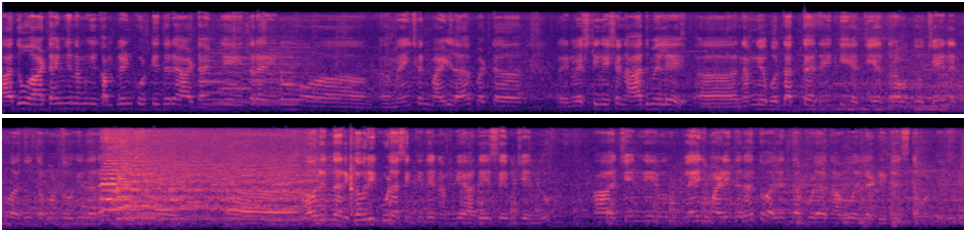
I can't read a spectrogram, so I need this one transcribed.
ಅದು ಆ ಟೈಮ್ಗೆ ನಮಗೆ ಕಂಪ್ಲೇಂಟ್ ಕೊಟ್ಟಿದ್ದಾರೆ ಆ ಟೈಮ್ಗೆ ಈ ಥರ ಏನೂ ಮೆನ್ಷನ್ ಮಾಡಿಲ್ಲ ಬಟ್ ಇನ್ವೆಸ್ಟಿಗೇಷನ್ ಆದಮೇಲೆ ನಮಗೆ ಗೊತ್ತಾಗ್ತಾ ಇದೆ ಕಿ ಅಜ್ಜಿ ಹತ್ರ ಒಂದು ಚೈನ್ ಇತ್ತು, ಅದು ತಗೊಂಡು ಹೋಗಿದ್ದಾರೆ. ಅವರಿಂದ ರಿಕವರಿ ಕೂಡ ಸಿಕ್ಕಿದೆ ನಮಗೆ, ಅದೇ ಸೇಮ್ ಚೈನ್ದು ಆ ಚೈನ್ಗೆ ಇವರು ಪ್ಲೇಜ್ ಮಾಡಿದ್ದಾರೆ ಅಥವಾ ಅಲ್ಲಿಂದ ಕೂಡ ನಾವು ಎಲ್ಲ ಡೀಟೇಲ್ಸ್ ತಗೊಂಡಿದ್ದೀವಿ.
